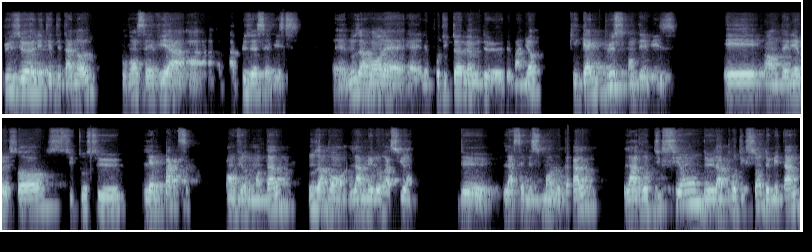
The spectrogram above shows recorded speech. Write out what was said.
plusieurs litres d'éthanol pouvant servir à, plusieurs services. Nous avons les, producteurs même de, de, manioc qui gagnent plus en devises. Et en dernier ressort, surtout sur l'impact environnemental, nous avons l'amélioration de l'assainissement local, la réduction de la production de méthane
